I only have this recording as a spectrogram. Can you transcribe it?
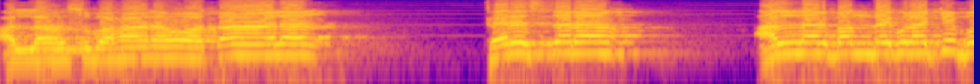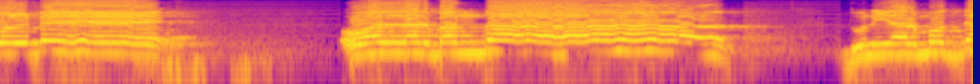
আল্লাহ ফেরেস্তারা আল্লাহর বান্দাগুলাকে বলবে? ও আল্লাহর বান্দা দুনিয়ার মধ্যে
